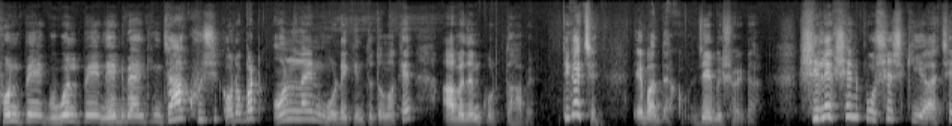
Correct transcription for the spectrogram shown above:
PhonePe, Google Pay net banking যা খুশি করো বাট অনলাইন মোডে কিন্তু তোমাকে আবেদন করতে হবে। ঠিক আছে? এবার দেখো যে বিষয়টা। সিলেকশন প্রসেস কি আছে?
